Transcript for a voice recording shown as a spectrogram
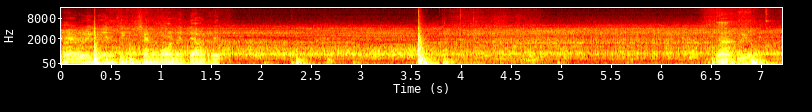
might really get anything channel 1, I doubt it. Not really.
